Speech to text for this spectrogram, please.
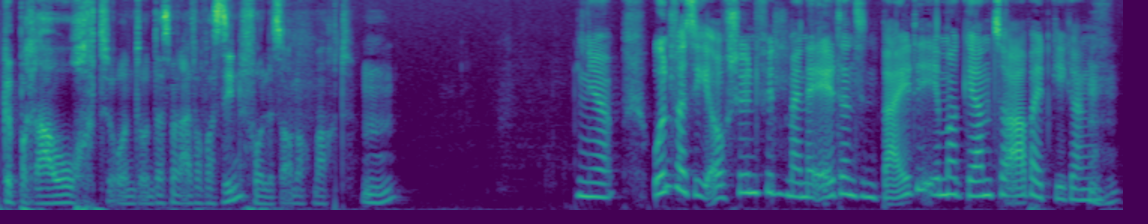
gebraucht und, und dass man einfach was Sinnvolles auch noch macht. Mhm. Ja, und was ich auch schön finde, meine Eltern sind beide immer gern zur Arbeit gegangen. Mhm.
